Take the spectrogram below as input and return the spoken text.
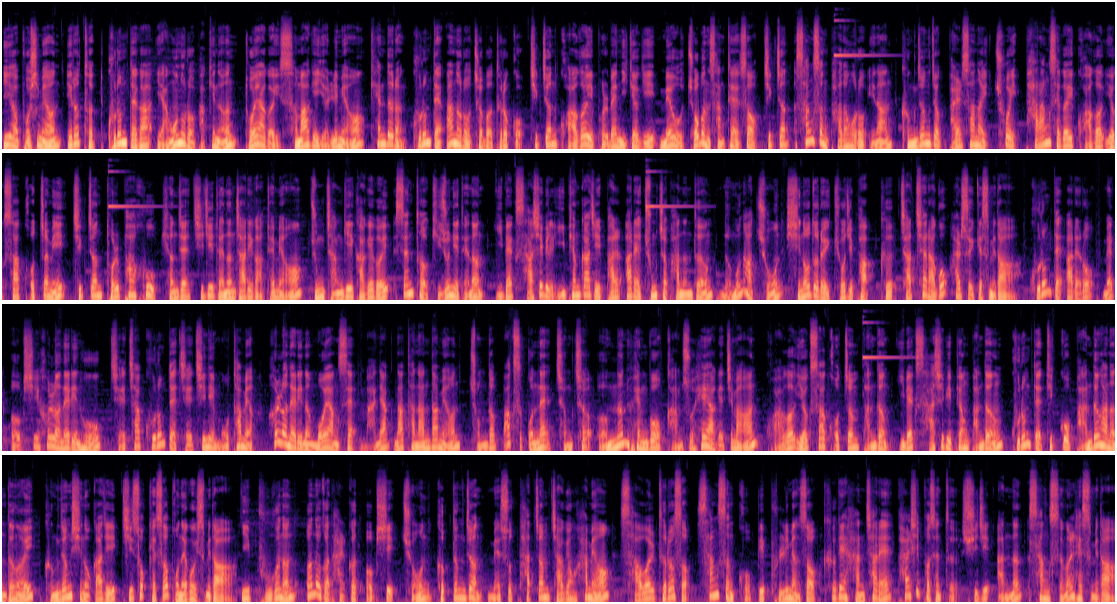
이어 보시면 이렇듯 구름대가 양온으로 바뀌는 도약의 서막이 열리며 캔들은 구름대 안으로 접어들었고 직전 과거의 볼벤 이격이 매우 좁은 상태에서 직전 상승 파동으로 인한 긍정적 발산의 초입 파랑색의 과거 역사 고점이 직전 돌파 후 현재 지지되는 자리가 되며 중장기 가격의 센터 기준이 되는 240일 2편까지 발 아래 중첩하는 등 너무나 좋은 신호들의 교집합 그 자체라고 할 수 있겠습니다. 구름대 아래로 맥 없이 흘러내린 후 재차 구름대 재진입 못하며 흘러내리는 모양새 만약 나타난다면 좀 더 박스권 내 정처 없는 횡보 감수해야겠지만 과거 역사 고점 반등 242평 반등 구름대 딛고 반등하는 등의 긍정 신호까지 지속해서 보내고 있습니다. 이 부근은 어느 것 할 것 없이 좋은 급등전 매수 타점 작용하며 4월 들어서 상승 고삐 풀리면서 크게 한 차례 80% 쉬지 않는 상승을 했습니다.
